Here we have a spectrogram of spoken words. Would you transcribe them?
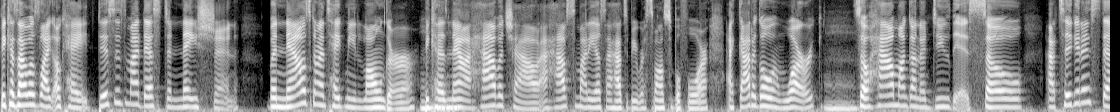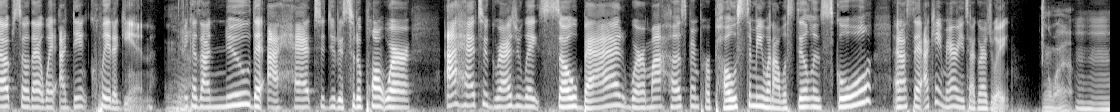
because I was like, okay, this is my destination. But now it's going to take me longer because mm-hmm. now I have a child. I have somebody else I have to be responsible for. I got to go and work. Mm. So, how am I going to do this? So, I took it in steps so that way I didn't quit again because I knew that I had to do this to the point where I had to graduate so bad where my husband proposed to me when I was still in school. And I said, I can't marry you until I graduate. Oh, wow. Mm-hmm.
